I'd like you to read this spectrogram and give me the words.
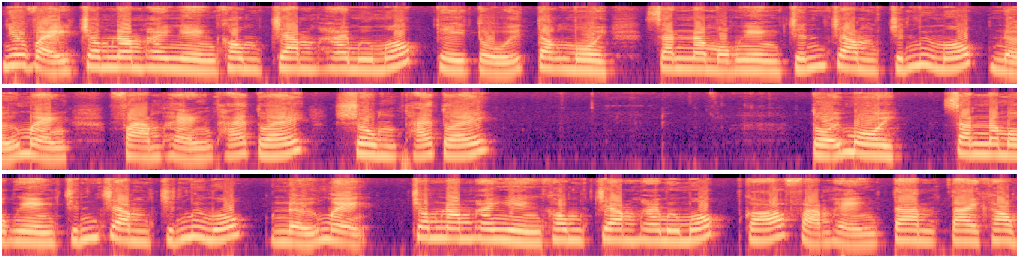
Như vậy, trong năm 2021 thì tuổi Tân Mùi, sinh năm 1991, nữ mạng, phạm Hạng thái tuế, sung thái tuế. Tuổi Mùi, sinh năm 1991, nữ mạng, trong năm 2021 có phạm hạng tam tai không?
